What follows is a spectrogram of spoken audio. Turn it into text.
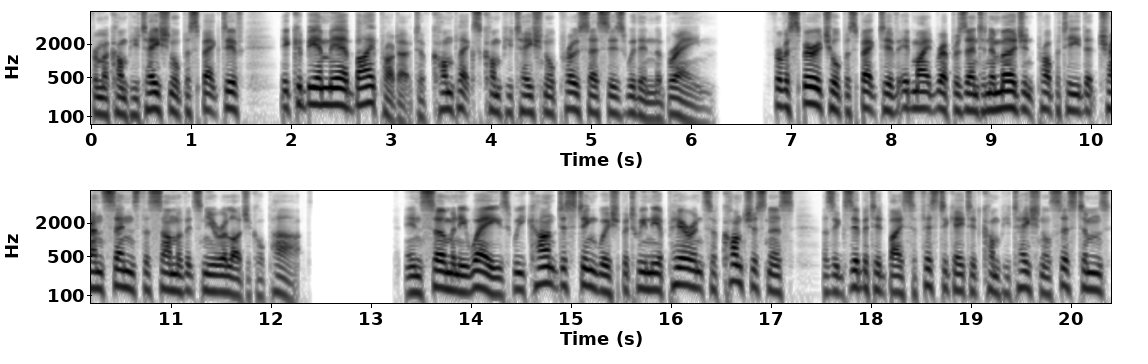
From a computational perspective, it could be a mere byproduct of complex computational processes within the brain. From a spiritual perspective, it might represent an emergent property that transcends the sum of its neurological parts. In so many ways, we can't distinguish between the appearance of consciousness as exhibited by sophisticated computational systems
